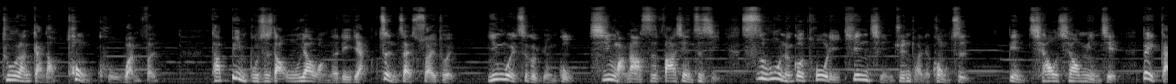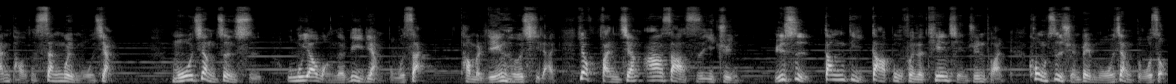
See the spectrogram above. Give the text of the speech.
突然感到痛苦万分。他并不知道乌鸦王的力量正在衰退，因为这个缘故，希瓦纳斯发现自己似乎能够脱离天谴军团的控制，便悄悄面见被赶跑的三位魔将。魔将证实巫妖王的力量不在。他们联合起来要反将阿萨斯一军，于是当地大部分的天谴军团控制权被魔将夺走，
